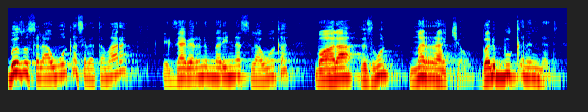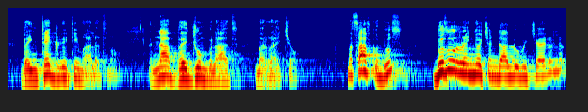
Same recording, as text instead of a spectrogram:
ብዙ ስላወቀ ስለተማረ የእግዚአብሔርንም መሪነት ስላወቀ በኋላ ህዝቡን መራቸው በልቡ ቅንነት በኢንቴግሪቲ ማለት ነው እና በእጁም ብልሃት መራቸው። መጽሐፍ ቅዱስ ብዙ እረኞች እንዳሉ ብቻ አይደለም፣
